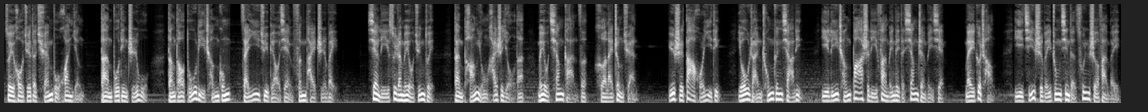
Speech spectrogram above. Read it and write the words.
最后觉得全部欢迎，但不定职务，等到独立成功再依据表现分派职位。县里虽然没有军队，但唐勇还是有的，没有枪杆子何来政权？于是大伙议定，由冉崇根下令，以离城八十里范围内的乡镇为县，每个厂以集市为中心的村社范围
